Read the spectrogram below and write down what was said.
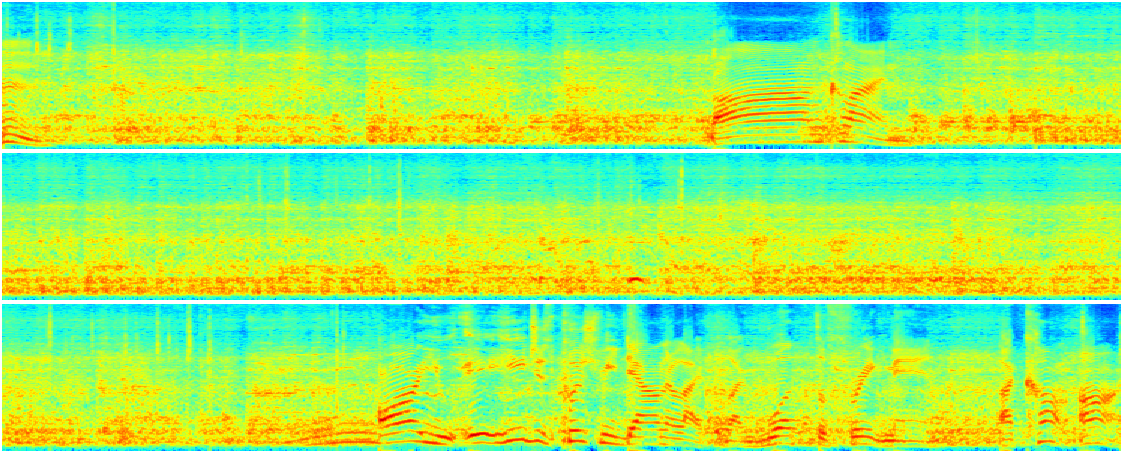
Hmm. Long climb. Are you? He just pushed me down there like, like what the freak, man? Like, come on.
